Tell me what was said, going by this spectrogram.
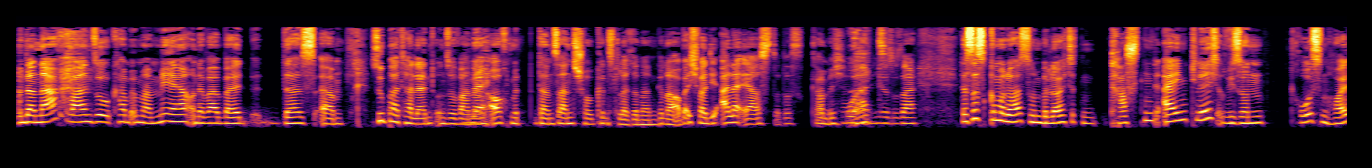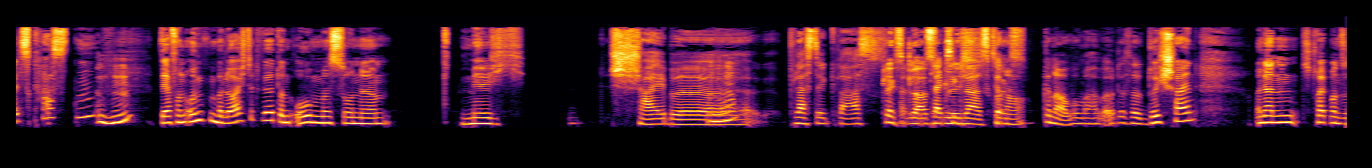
Und danach waren so, kam immer mehr und da war bei das ähm, Supertalent und so waren Nee. dann auch mit dann Sandshow-Künstlerinnen, genau. Aber ich war die allererste, das kann ich äh, What? hier so sagen. Das ist, guck mal, du hast so einen beleuchteten Kasten eigentlich, also wie so einen großen Holzkasten, Mhm. der von unten beleuchtet wird und oben ist so eine Milchscheibe, Plastikglas, Plexiglas, Plexiglas, Milch, genau, Zeugs. genau, wo man das so durchscheint. Und dann streut man so,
